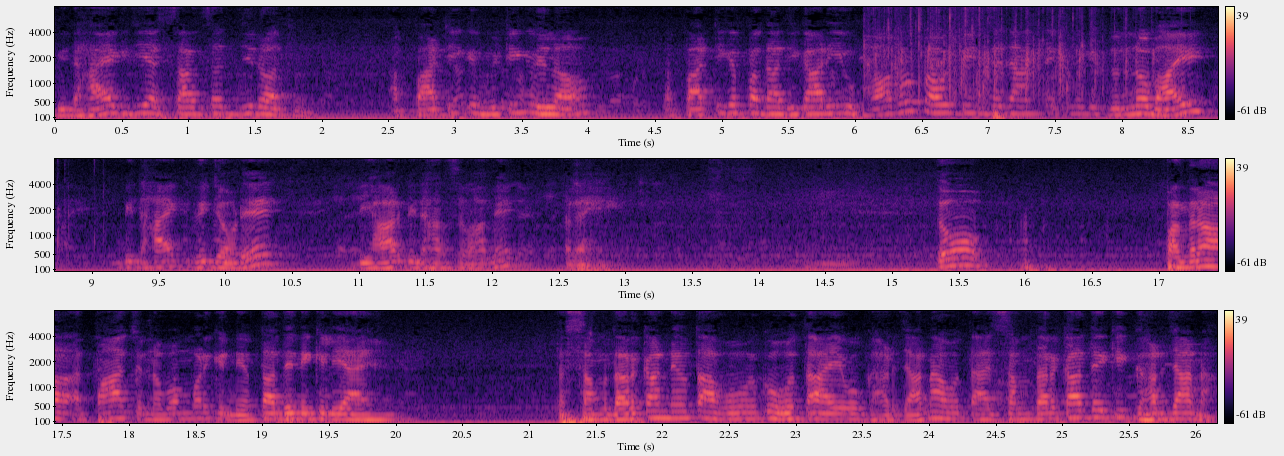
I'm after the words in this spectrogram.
विधायक जी या सांसद जी अब पार्टी के मीटिंग भेल तो पार्टी के पदाधिकारी बहुत दिन से जानते थे कि दोनों भाई विधायक भी जोड़े बिहार विधानसभा में रहे। तो पंद्रह, पाँच नवंबर के न्योता देने के लिए आए हैं। तो समदर का न्योता हो, को होता है, वो घर जाना होता है। समदर का दे कि घर जाना।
